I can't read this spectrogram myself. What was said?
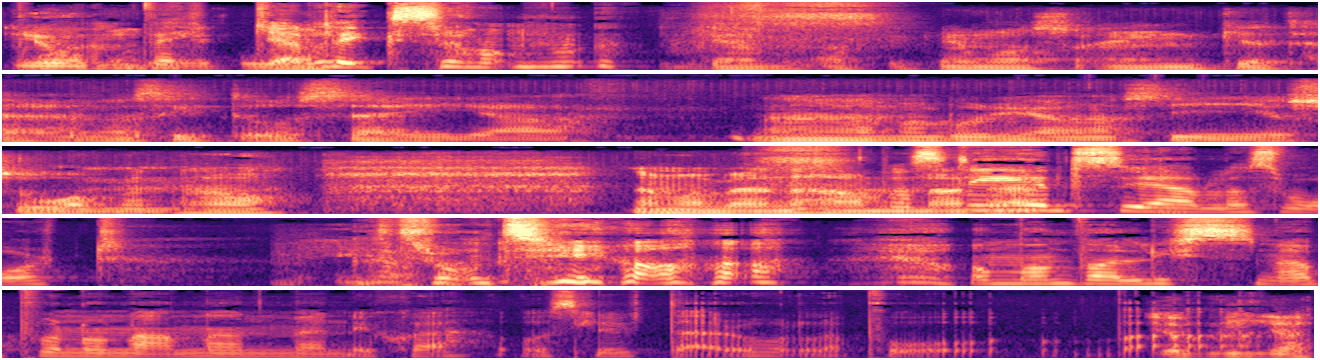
på jo, en vecka det, liksom. Det kan, att det kan vara så enkelt här att sitta och säga nej man borde göra si och så men ja. När man väl hamnar Fast det är inte så jävla svårt. Jag tror inte jag. Om man bara lyssnar på någon annan människa och slutar och hålla på och bara ja, jag,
